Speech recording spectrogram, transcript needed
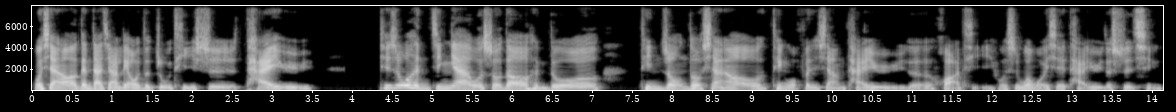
我想要跟大家聊的主题是台语。其实我很惊讶，我收到很多听众都想要听我分享台语的话题，或是问我一些台语的事情，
